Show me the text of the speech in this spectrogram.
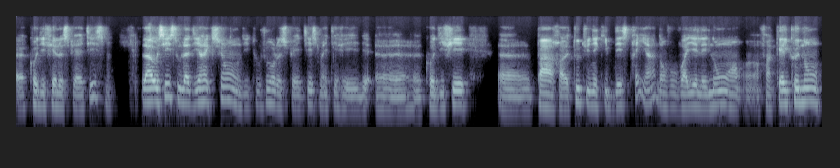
euh, codifier le spiritisme. Là aussi, sous la direction, on dit toujours, le spiritisme a été euh, codifié euh, par toute une équipe d'esprits, hein, dont vous voyez les noms, enfin quelques noms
